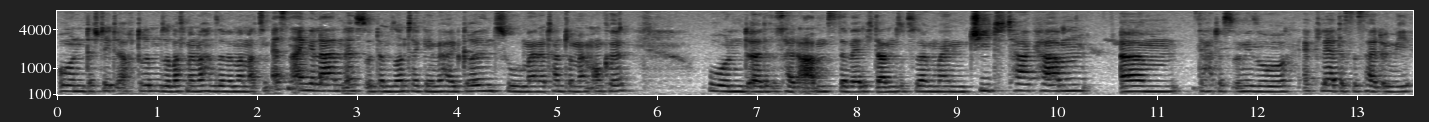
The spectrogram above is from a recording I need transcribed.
und da steht auch drin, so was man machen soll, wenn man mal zum Essen eingeladen ist. Und am Sonntag gehen wir halt grillen zu meiner Tante und meinem Onkel. Und äh, das ist halt abends, da werde ich dann sozusagen meinen Cheat-Tag haben ähm, der hat das irgendwie so erklärt, dass das halt irgendwie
